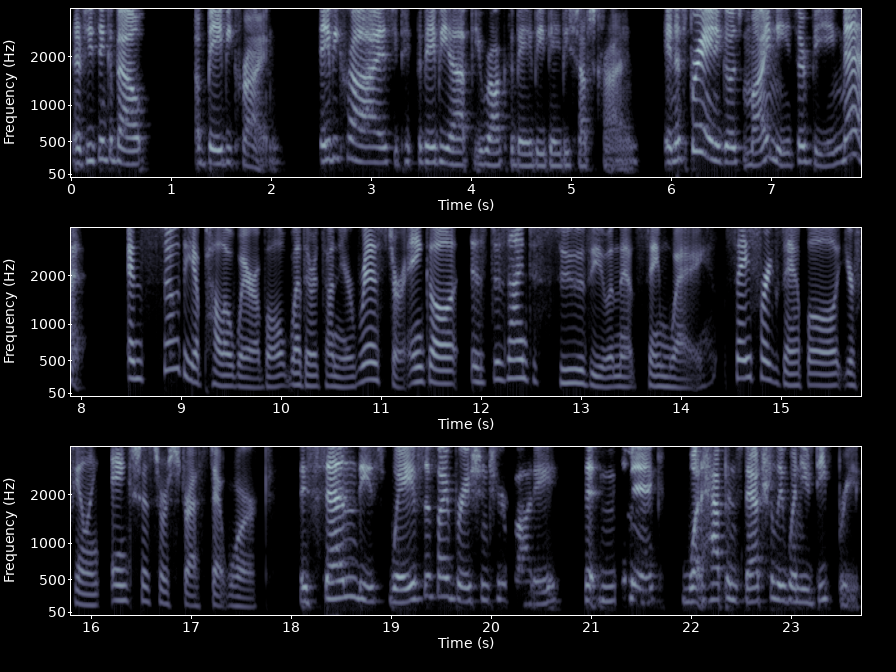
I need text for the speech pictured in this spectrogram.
And if you think about a baby crying, baby cries, you pick the baby up, you rock the baby, baby stops crying. In its brain, it goes, My needs are being met. And so the Apollo wearable, whether it's on your wrist or ankle, is designed to soothe you in that same way. Say, for example, you're feeling anxious or stressed at work. They send these waves of vibration to your body that mimic what happens naturally when you deep breathe.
